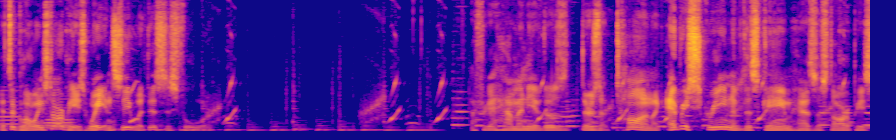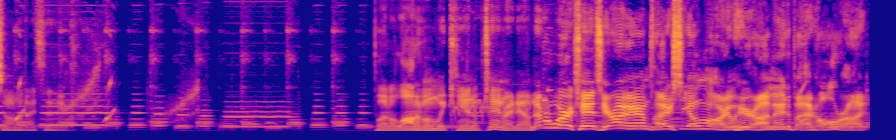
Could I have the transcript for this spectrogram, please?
It's a glowing star piece. Wait and see what this is for. Forget how many of those. There's a ton. Like every screen of this game has a star piece on it, I think. But a lot of them we can't obtain right now. Never worry, kids. Here I am. Thanks to young Mario here. I made it back. All right.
